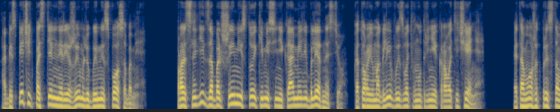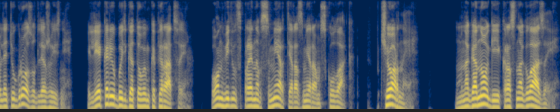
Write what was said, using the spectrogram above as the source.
Обеспечить постельный режим любыми способами проследить за большими и стойкими синяками или бледностью, которые могли вызвать внутреннее кровотечение. Это может представлять угрозу для жизни. Лекарю быть готовым к операции. Он видел спренов смерти размером с кулак. Черные, многоногие и красноглазые.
